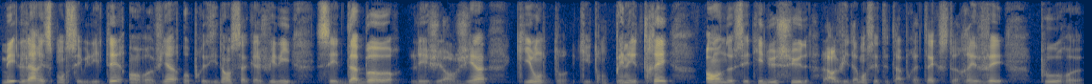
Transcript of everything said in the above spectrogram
mais la responsabilité en revient au président Saakashvili. C'est d'abord les Géorgiens qui ont, qui ont pénétré en Ossétie du Sud. Alors évidemment, c'était un prétexte rêvé pour euh,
